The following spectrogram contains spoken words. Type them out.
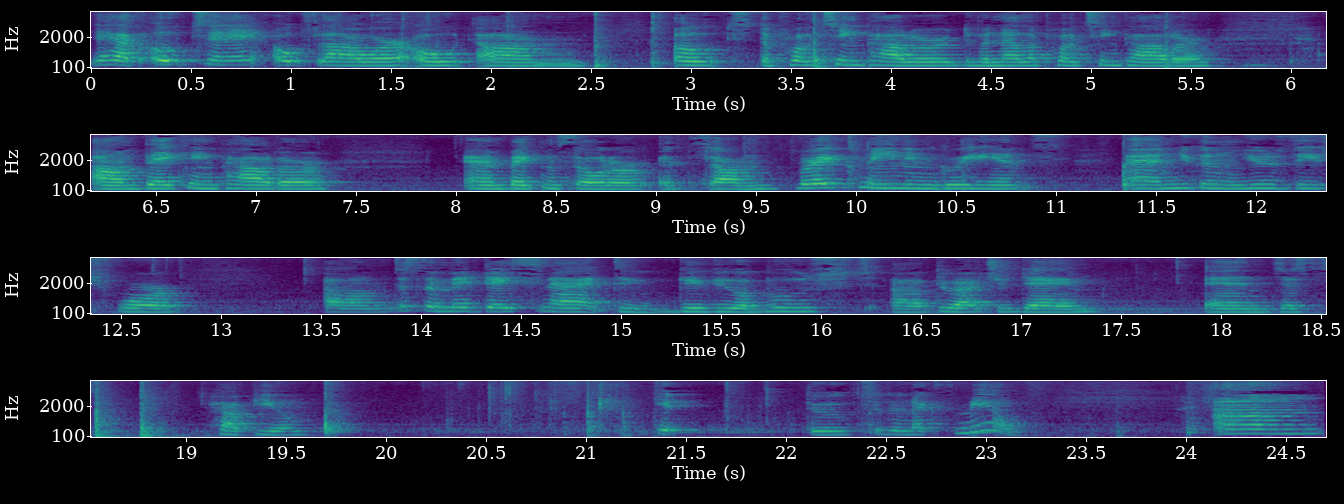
They have oats in it, oat flour, oat, um, oats, the protein powder, the vanilla protein powder, um, baking powder, and baking soda. It's um, very clean ingredients. And you can use these for um, just a midday snack to give you a boost uh, throughout your day and just help you get through to the next meal. Um,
